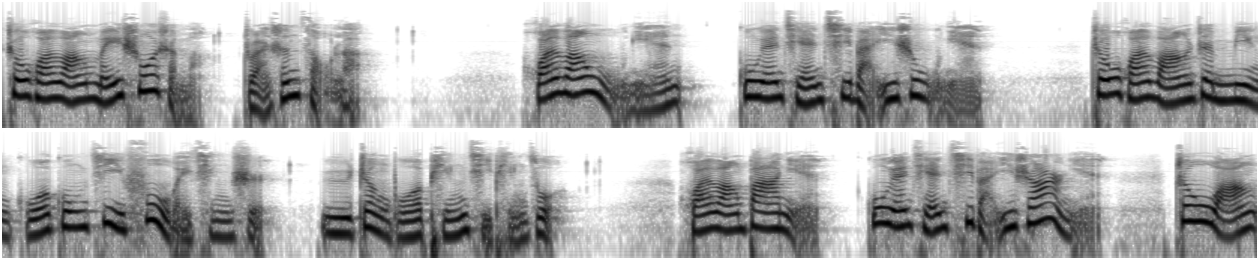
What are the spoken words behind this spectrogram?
周桓王没说什么，转身走了。桓王五年（公元前七百一十五年），周桓王任命国公季父为卿士，与郑伯平起平坐。桓王八年（公元前七百一十二年），周王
